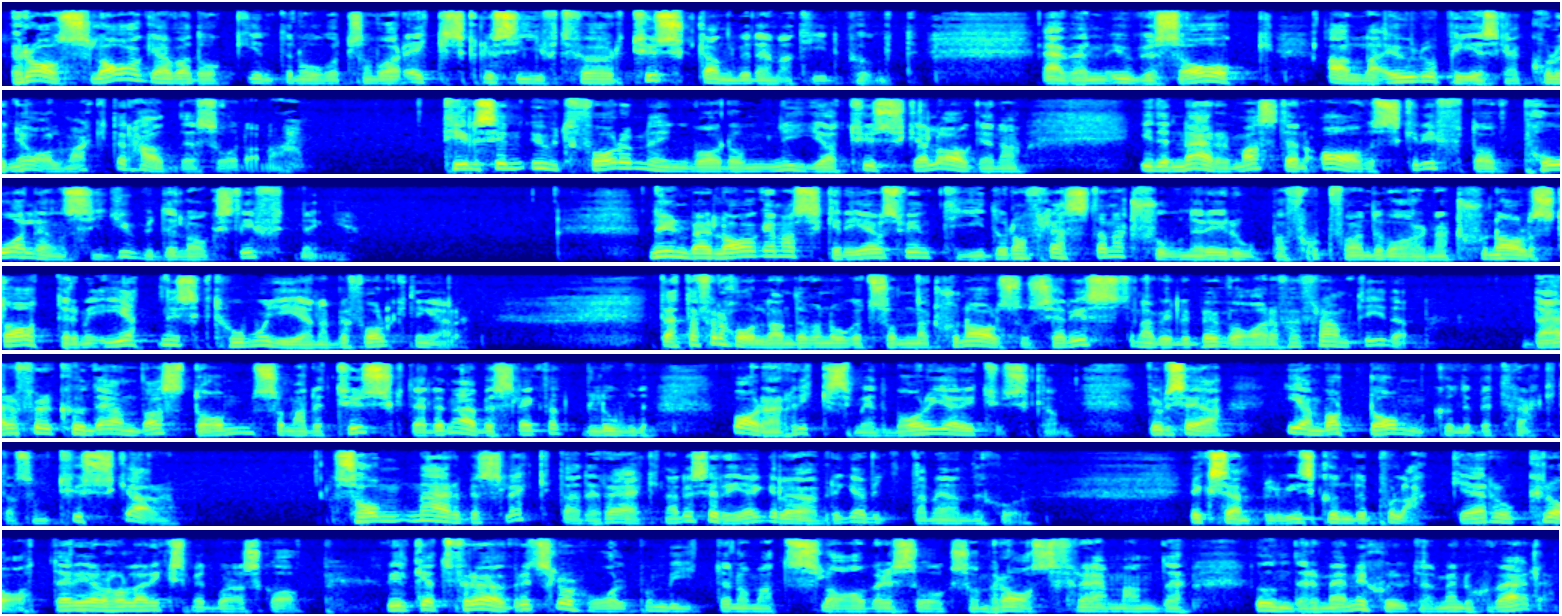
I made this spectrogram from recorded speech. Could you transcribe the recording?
Raslagar var dock inte något som var exklusivt för Tyskland vid denna tidpunkt. Även USA och alla europeiska kolonialmakter hade sådana. Till sin utformning var de nya tyska lagarna i det närmaste en avskrift av Polens judelagstiftning. Nürnberglagarna skrevs vid en tid då de flesta nationer i Europa fortfarande var nationalstater med etniskt homogena befolkningar. Detta förhållande var något som nationalsocialisterna ville bevara för framtiden. Därför kunde endast de som hade tyskt eller närbesläktat blod vara riksmedborgare i Tyskland. Det vill säga enbart de kunde betraktas som tyskar. Som närbesläktade räknades i regel övriga vita människor. Exempelvis kunde polacker och kroater erhålla riksmedborgarskap, vilket för övrigt slår hål på myten om att slaver såg som rasfrämmande undermänniskor utan människovärde.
